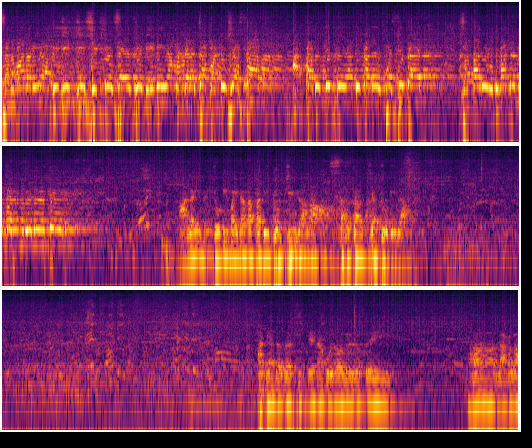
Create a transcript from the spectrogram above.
सन्माननीय अभिजितजी शेट्टे साहेब जे नेहमी या मंडळाच्या पाठीशी असतात आता देखील ते या ठिकाणी उपस्थित आहेत. सकाळी उद्घाटन करून गेले होते. आलाय जोडी मैदानात आधी भोजी झाला सरदारच्या जोडीला. आणि दादा शिंदेना बोलावलं जातंय. हा लागला.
